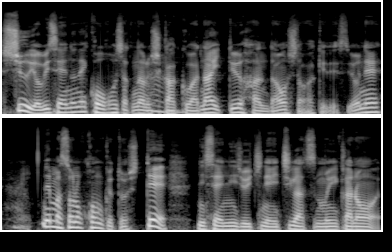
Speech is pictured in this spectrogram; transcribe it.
州予備選の、ね、候補者となる資格はないという判断をしたわけですよね。はい。で、まあ、その根拠として2021年1月6日の、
